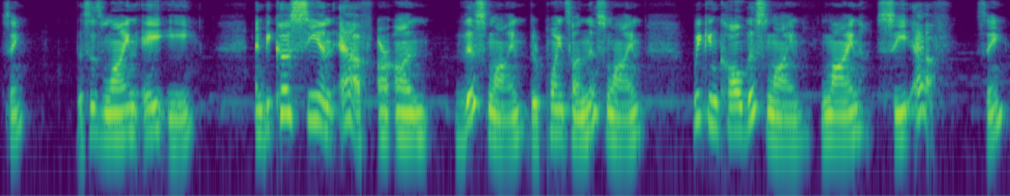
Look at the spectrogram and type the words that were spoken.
See? This is line AE. And because C and F are on this line, they're points on this line, we can call this line line CF. See?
